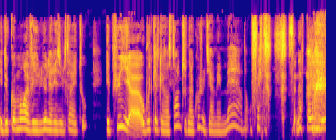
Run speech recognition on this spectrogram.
et de comment avaient eu lieu les résultats et tout. Et puis, euh, au bout de quelques instants, tout d'un coup, je me dis ah mais merde, en fait, ça n'a pas eu lieu.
